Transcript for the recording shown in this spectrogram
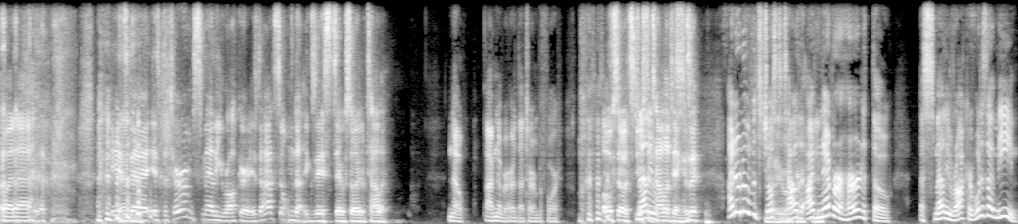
but uh, is the is the term "smelly rocker" is that something that exists outside of Tallaght? No, I've never heard that term before. oh, so it's just a Tallaght thing, is it? I don't know if it's just smelly a Tallaght. I've never heard it though. A smelly rocker. What does that mean?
